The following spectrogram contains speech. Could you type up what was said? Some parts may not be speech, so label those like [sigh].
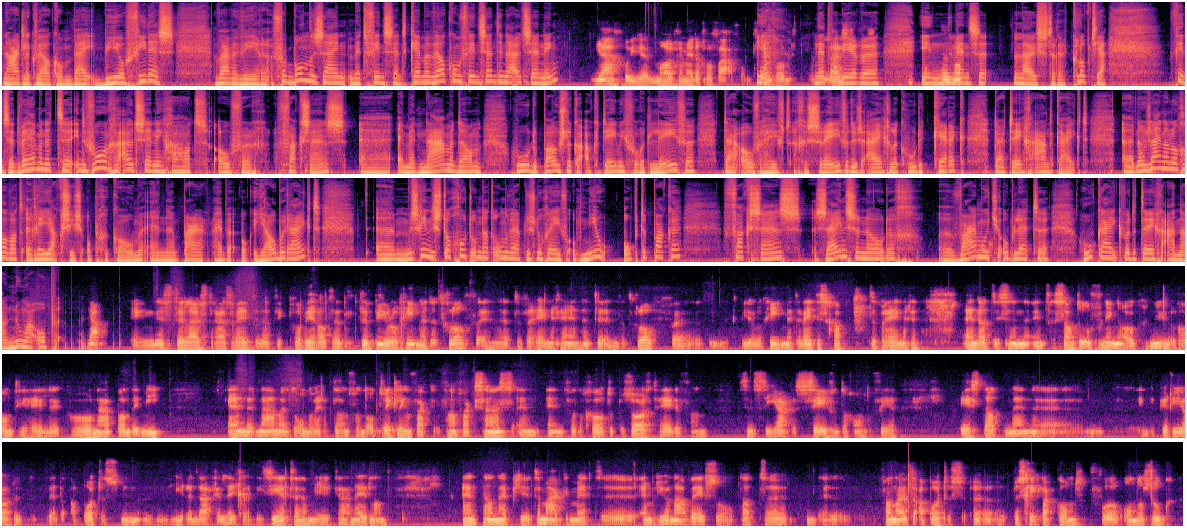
En hartelijk welkom bij Biofides, waar we weer verbonden zijn met Vincent Kemme. Welkom Vincent in de uitzending. Ja, goedemorgen, middag of avond. Ja, net wanneer uh, in mensen luisteren. Klopt, ja. Vincent, we hebben het eh, in de vorige uitzending gehad over vaccins. Uh, en met name dan hoe de Pauselijke Academie voor het Leven daarover heeft geschreven. Dus eigenlijk hoe de kerk daartegen aankijkt. Uh, nou zijn er nogal wat reacties opgekomen. En een paar hebben ook jou bereikt. Uh, misschien is het toch goed om dat onderwerp dus nog even opnieuw op te pakken. Vaccins, zijn ze nodig? Uh, waar moet je op letten? Hoe kijken we er tegenaan? Nou, noem maar op. Ja, dus de luisteraars weten dat ik probeer altijd de biologie met het geloof en, uh, te verenigen. En het, en geloof, uh, de biologie met de wetenschap te verenigen. En dat is een interessante oefening ook nu rond die hele coronapandemie. En met name het onderwerp dan van de ontwikkeling van vaccins en, en van de grote bezorgdheden van sinds de jaren 70 ongeveer is dat men uh, in die periode werd abortus hier en daar gelegaliseerd, Amerika en Nederland. En dan heb je te maken met uh, embryonaal weefsel dat uh, vanuit de abortus beschikbaar komt voor onderzoek.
